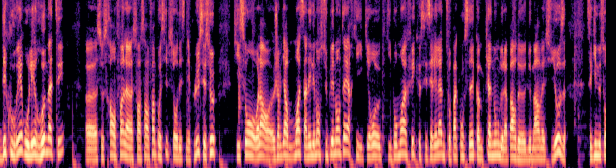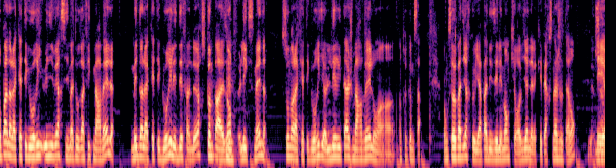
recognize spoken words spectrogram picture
découvrir ou les remater. ce sera enfin, la, enfin possible sur Disney Plus et ceux qui sont voilà j'ai envie de dire moi c'est un élément supplémentaire qui, qui, qui, pour moi fait que ces séries là ne sont pas considérées comme canon de la part de, Marvel Studios c'est qu'ils ne sont pas dans la catégorie univers cinématographique Marvel mais dans la catégorie les Defenders comme par exemple mm. les X-Men sont dans la catégorie l'héritage Marvel ou un, truc comme ça donc ça veut pas dire qu'il n'y a pas des éléments qui reviennent avec les personnages notamment mais,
